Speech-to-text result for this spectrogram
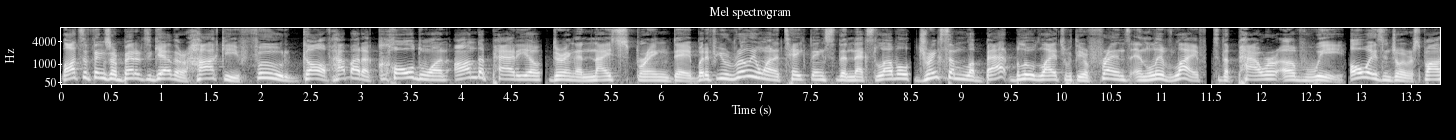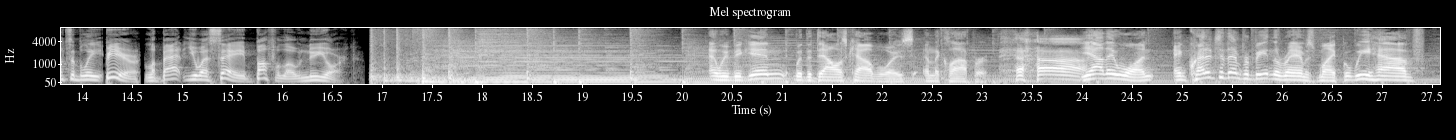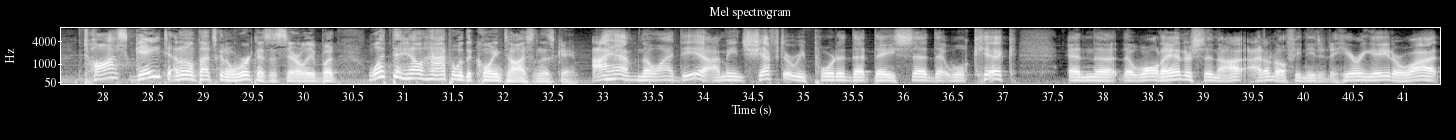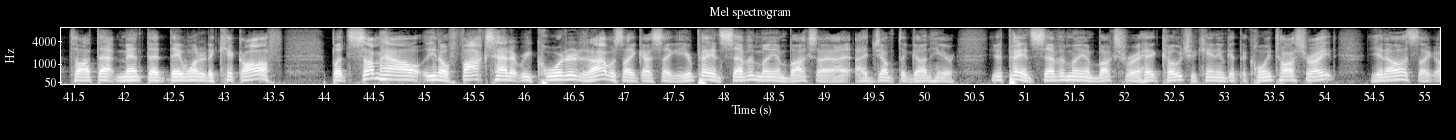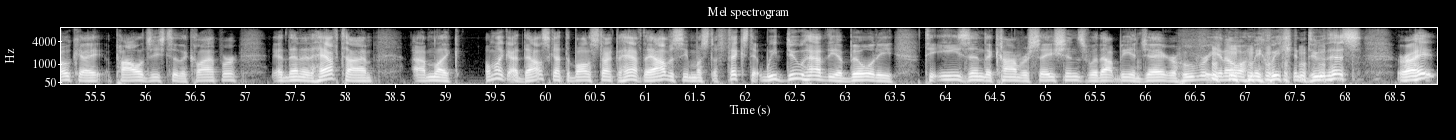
Lots of things are better together hockey, food, golf. How about a cold one on the patio during a nice spring day? But if you really want to take things to the next level, drink some Labatt Blue Lights with your friends and live life to the power of we. Always enjoy responsibly. Beer, Labatt USA, Buffalo, New York. And we begin with the Dallas Cowboys and the clapper. yeah, they won. And credit to them for beating the Rams, Mike, but we have toss gate? I don't know if that's going to work necessarily, but what the hell happened with the coin toss in this game? I have no idea. I mean, Schefter reported that they said that we'll kick, and the Walt Anderson, I, I don't know if he needed a hearing aid or what, thought that meant that they wanted to kick off. But somehow, you know, Fox had it recorded, and I was like, I was like, you're paying seven million bucks. I, I, I jumped the gun here. You're paying seven million bucks for a head coach who can't even get the coin toss right. You know, it's like, okay, apologies to the clapper. And then at halftime, I'm like, oh my God, Dallas got the ball to start the half. They obviously must have fixed it. We do have the ability to ease into conversations without being Jagger Hoover. You know, I mean, we can do this, right?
